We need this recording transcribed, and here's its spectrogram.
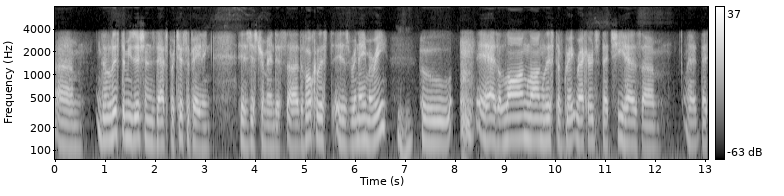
um, the list of musicians that's participating is just tremendous. Uh, the vocalist is René Marie, mm-hmm. who has a long, long list of great records that she has um, uh, that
